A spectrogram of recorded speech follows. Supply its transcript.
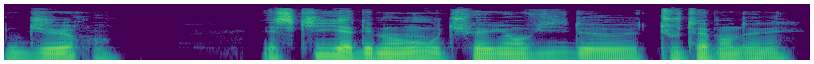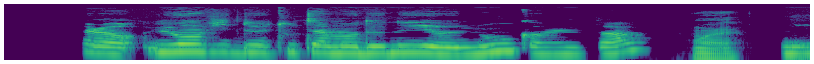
dur. Est-ce qu'il y a des moments où tu as eu envie de tout abandonner? Alors, eu envie de tout abandonner, heu, non, quand même pas. Ouais. Mais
